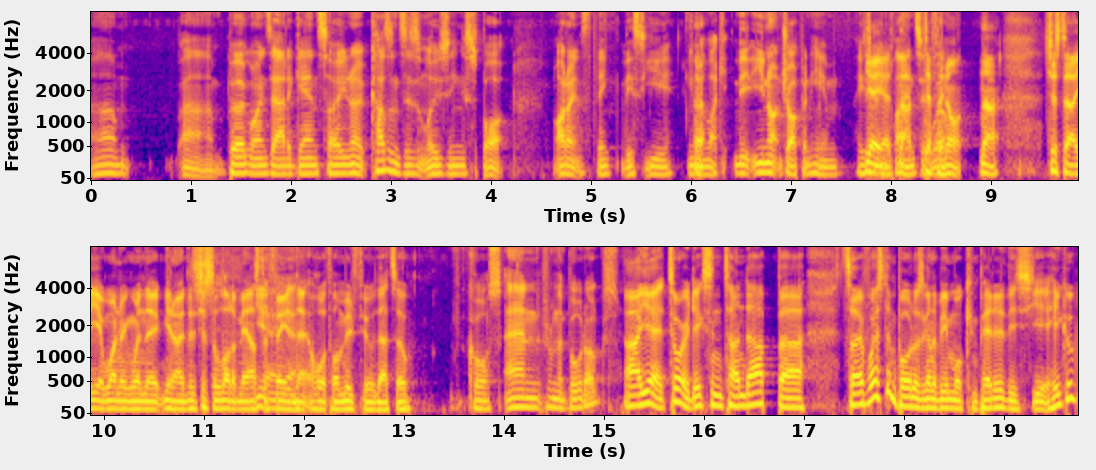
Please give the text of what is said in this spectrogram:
um, um, Burgoyne's out again. So, you know, Cousins isn't losing spot, I don't think, this year. You know, Yeah. like, you're not dropping him. He's yeah, been yeah, no, too definitely well. not. No, just uh, yeah, wondering when they, you know, there's just a lot of mouths Yeah, to feed in that Hawthorn midfield. That's all. Of course. And from the Bulldogs, Uh, yeah, Tory Dickson turned up. Uh, so if Western Bulldogs are going to be more competitive this year, he could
